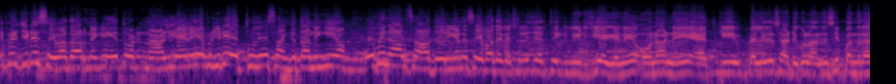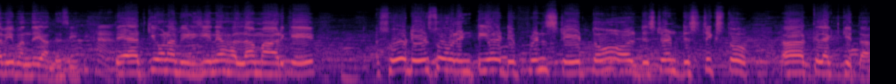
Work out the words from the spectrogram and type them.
ਇਹ ਫਿਰ ਜਿਹੜੇ ਸੇਵਾਦਾਰ ਨੇਗੇ ਇਹ ਤੁਹਾਡੇ ਨਾਲ ਹੀ ਆਏ ਨੇ ਜਾਂ ਫਿਰ ਜਿਹੜੇ ਇੱਥੋਂ ਦੀਆਂ ਸੰਗਤਾਂ ਨੇਗੀਆਂ ਉਹ ਵੀ ਨਾਲ ਸਾਥ ਦੇ ਰਹੀਆਂ ਨੇ ਸੇਵਾ ਦੇ ਵਿੱਚ? 'ਚ ਇੱਥੇ ਇੱਕ ਵੀਰ ਜੀ ਹੈਗੇ ਨੇ ਉਹਨਾਂ ਨੇ ਐਤਕੀ ਪਹਿਲੇ ਤਾਂ ਸਾਡੇ ਕੋਲ ਆਉਂਦੇ ਸੀ 15 20 ਬੰਦੇ ਆਉਂਦੇ ਸੀ। ਤੇ ਐਤਕੀ ਉਹਨਾਂ ਵੀਰ ਜੀ ਨੇ ਹੱਲਾ ਮਾਰ ਕੇ 100 150 ਵਲੰਟੀਅਰ ਡਿਫਰੈਂਟ ਸਟੇਟ ਤੋਂ ਔਰ ਡਿਸਟੈਂਟ ਡਿਸਟ੍ਰਿਕਟਸ ਤੋਂ ਕਲੈਕਟ ਕੀਤਾ।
